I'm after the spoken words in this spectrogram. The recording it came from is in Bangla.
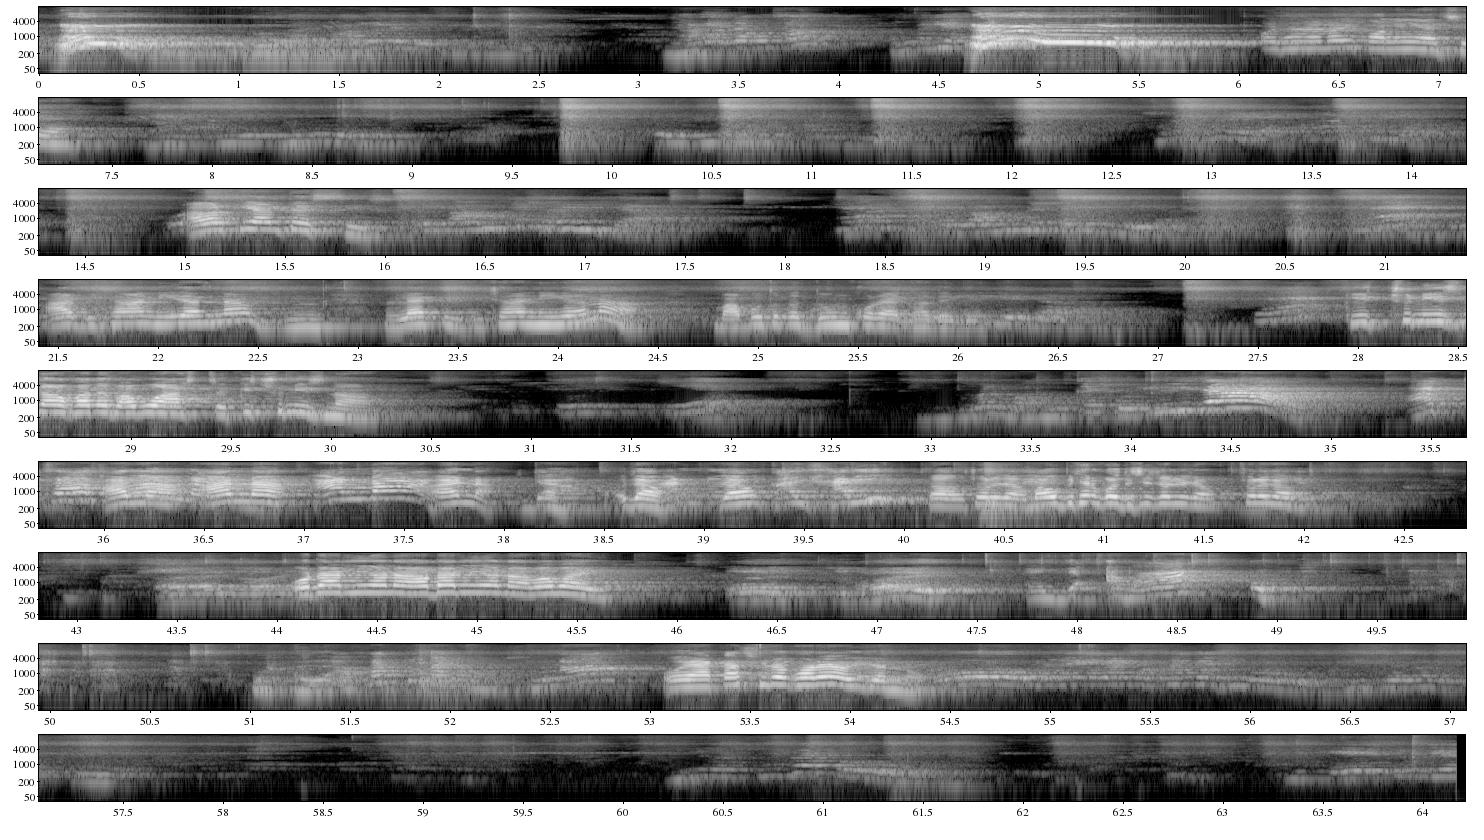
ওই কনেই আছে। আবার কি আনতে এসছিস? আর বিছানা নিয়ে যাস না ল্যাপি বিছানা নিয়ে গেলে না বাবু তোকে দুম করে এক ঘা দেবে। কিচ্ছু নিস না ওখানে বাবু আসছে কিচ্ছু নিস না। আর না আর না আর না যাও যাও। যাও চলে যাও বাবু বিছানা করে দিচ্ছে চলে যাও চলে যাও। ওটা নিও না ওটা নিও না বাবাই। আবার। ও একা ছিল ঘরে ওই জন্য।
